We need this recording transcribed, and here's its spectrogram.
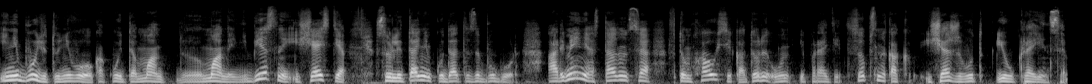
И не будет у него какой-то ман, маны небесной и счастья с улетанием куда-то за бугор. А армяне останутся в том хаосе, который он и породит. Собственно, как и сейчас живут и украинцы.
